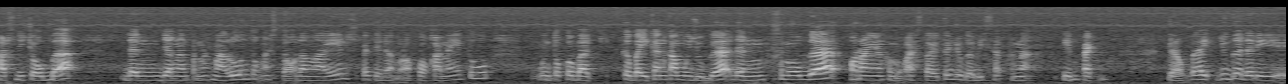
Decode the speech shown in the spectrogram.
harus dicoba dan jangan pernah malu untuk ngasih tahu orang lain supaya tidak merokok. Karena itu untuk keba kebaikan kamu juga dan semoga orang yang kamu kasih tahu itu juga bisa kena impact yang baik juga dari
